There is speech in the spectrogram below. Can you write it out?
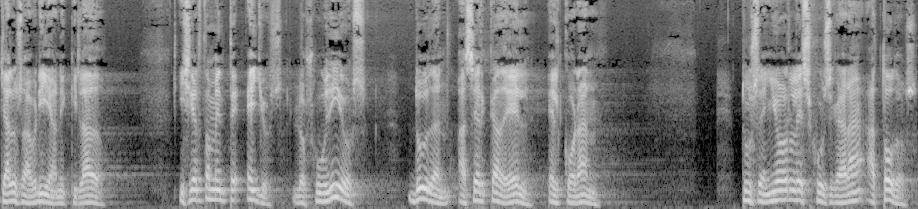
ya los habría aniquilado. Y ciertamente ellos, los judíos, dudan acerca de él, el Corán, tu Señor les juzgará a todos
